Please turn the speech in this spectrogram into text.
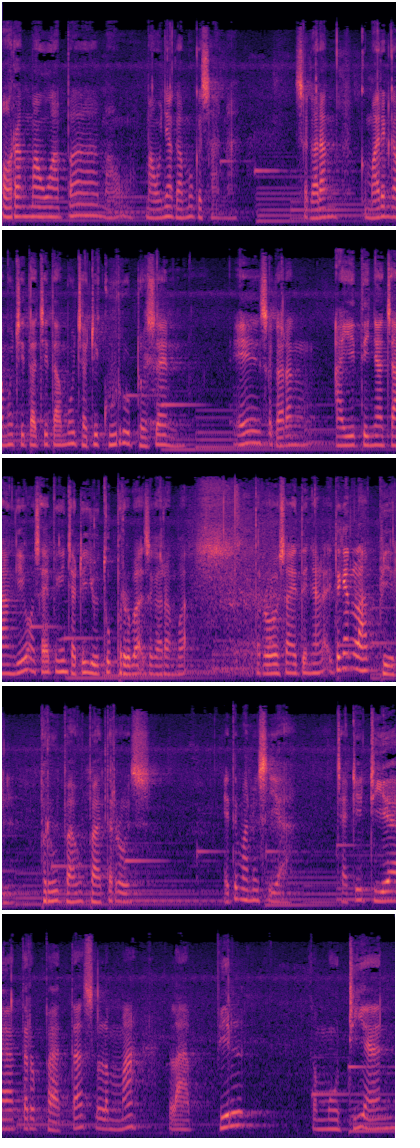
Orang mau apa mau maunya kamu ke sana. Sekarang kemarin kamu cita-citamu jadi guru dosen. Eh sekarang IT-nya canggih oh saya ingin jadi youtuber pak sekarang pak. Terus IT-nya itu kan labil berubah-ubah terus. Itu manusia. Jadi dia terbatas, lemah, labil, kemudian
